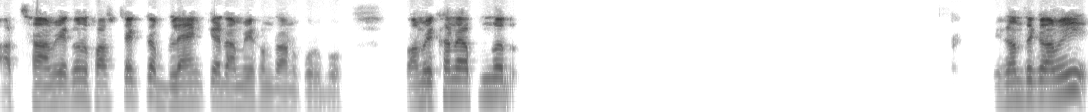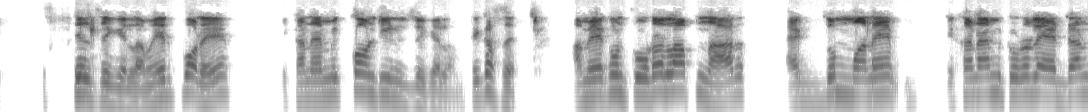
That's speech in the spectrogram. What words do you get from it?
আচ্ছা আমি এখন ফার্স্টে একটা ব্ল্যাঙ্ক অ্যাড আমি এখন রান করব। তো আমি এখানে আপনার, এখান থেকে আমি সেলসে গেলাম। এরপরে এখানে আমি কন্টিনিউতে গেলাম। ঠিক আছে? আমি এখন টোটাল আপনার একদম মানে এখানে আমি টোটাল অ্যাড রান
